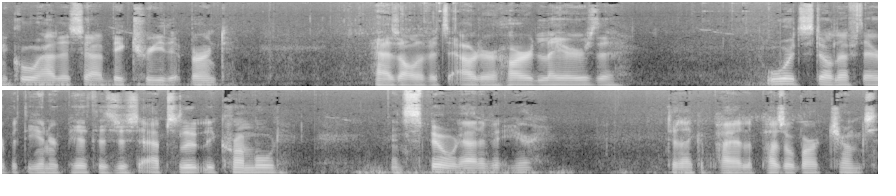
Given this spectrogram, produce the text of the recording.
Kind of cool how this uh, big tree that burnt has all of its outer hard layers. The wood's still left there, but the inner pith is just absolutely crumbled and spilled out of it here to like a pile of puzzle bark chunks.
